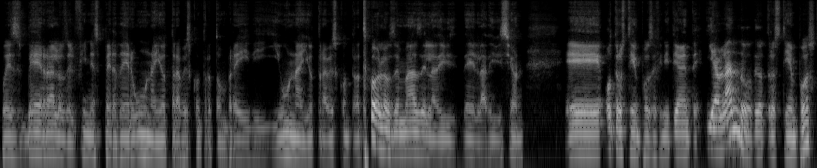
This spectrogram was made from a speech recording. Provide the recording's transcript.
pues ver a los delfines perder una y otra vez contra Tom Brady y una y otra vez contra todos los demás de la, de la división. Eh, otros tiempos, definitivamente. Y hablando de otros tiempos,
